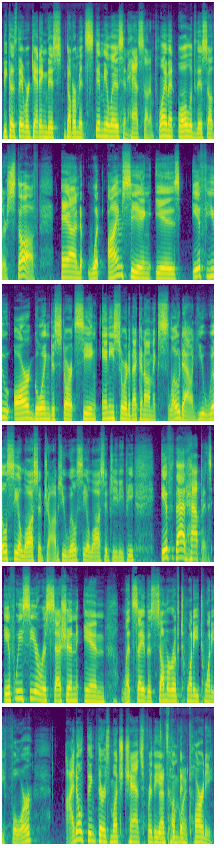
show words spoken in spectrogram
because they were getting this government stimulus, enhanced unemployment, all of this other stuff. And what I'm seeing is if you are going to start seeing any sort of economic slowdown, you will see a loss of jobs, you will see a loss of GDP. If that happens, if we see a recession in, let's say, the summer of 2024, I don't think there's much chance for the that's incumbent the party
